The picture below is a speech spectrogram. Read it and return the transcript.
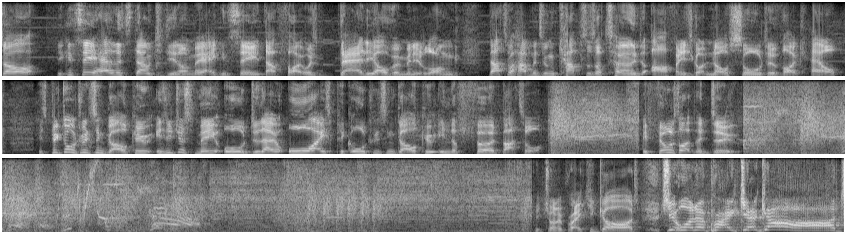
So, you can see how it's down to mate. You can see that fight was barely over a minute long. That's what happens when capsules are turned off and he's got no sort of, like, help. Is picked Ultra Instinct Goku? Is it just me, or do they always pick Ultra Instinct Goku in the third battle? It feels like they do. Do you want to break your guard? Do you want to break your guard?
